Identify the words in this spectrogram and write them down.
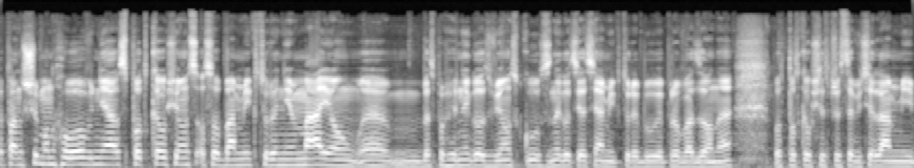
e, pan Szymon Hołownia spotkał się z osobami, które nie mają e, bezpośredniego związku z negocjacjami, które były prowadzone, bo spotkał się z przedstawicielami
